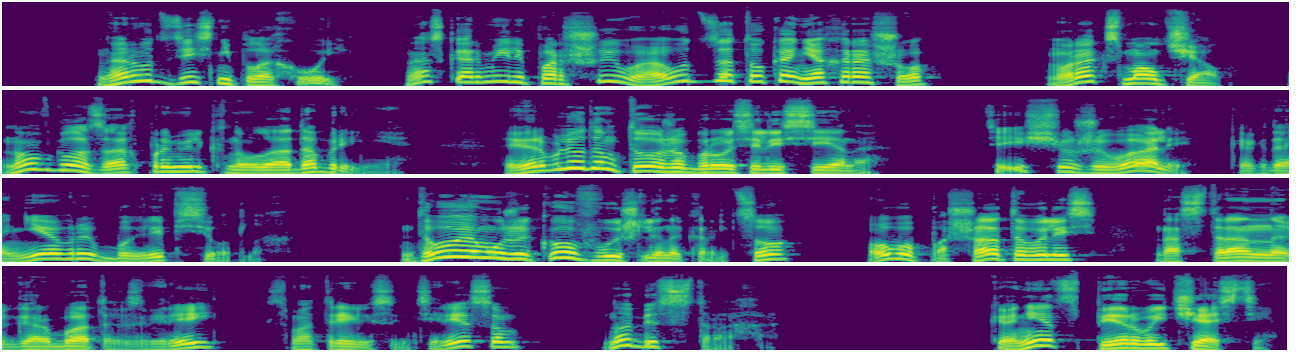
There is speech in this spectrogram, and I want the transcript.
«Народ здесь неплохой. Нас кормили паршиво, а вот зато коня хорошо». Мрак смолчал, но в глазах промелькнуло одобрение. Верблюдам тоже бросили сено, те еще жевали, когда невры были в седлах. Двое мужиков вышли на крыльцо, оба пошатывались на странных горбатых зверей, смотрели с интересом, но без страха. Конец первой части.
